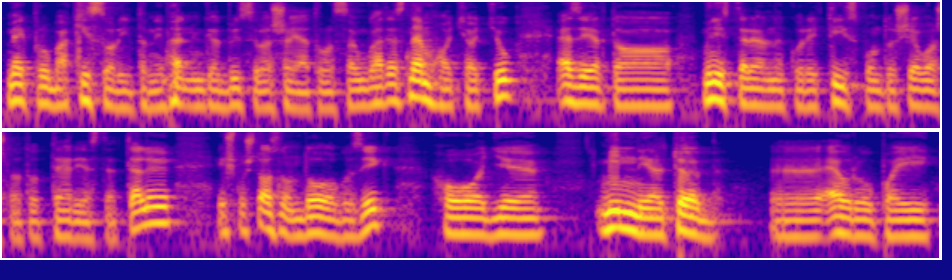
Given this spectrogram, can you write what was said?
megpróbál kiszorítani bennünket Brüsszel a saját országunkba. Hát ezt nem hagyhatjuk, ezért a miniszterelnök úr egy 10 pontos javaslatot terjesztett elő, és most azon dolgozik, hogy minél több európai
